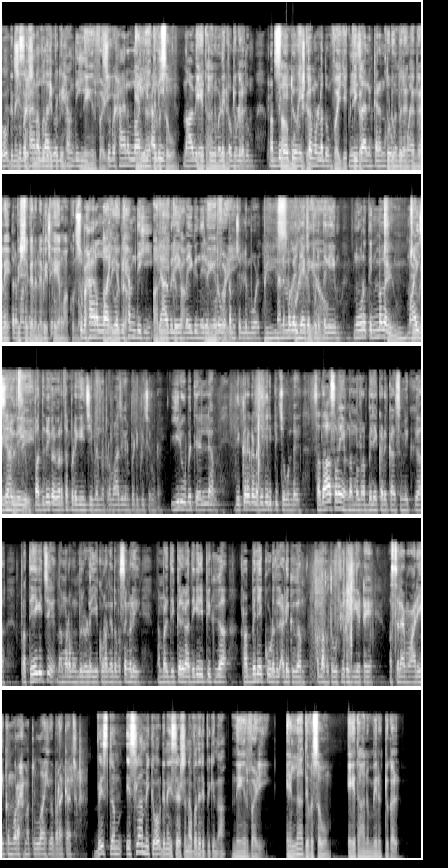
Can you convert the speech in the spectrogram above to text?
ഓർഗനൈസേഷൻ സുബ്ഹാനല്ലാഹി വബിഹംദിഹി സുബ്ഹാനല്ലാഹി അലീം നാവിന് ഏറ്റവും എളുപ്പമുള്ളതും റബ്ബിന് ഏറ്റവും ഇഷ്ടമുള്ളതും മീസാൻ കരം തോന്നുന്നതുമായ പ്രവർത്തനമാണ് സുബ്ഹാനല്ലാഹി വബിഹംദിഹി രാവിലെയും വൈകുന്നേരം നൂറ്. വട്ടം ചൊല്ലുമ്പോൾ Peace നന്മകൾ രേഖപ്പെടുത്തുകയും നൂറ് തിന്മകൾ പദവികൾ പദ്ധതികൾ ഉയർത്തപ്പെടുകയും ചെയ്യുമെന്ന് പ്രവാചകൻ പഠിപ്പിച്ചിട്ടുണ്ട്. ഈ രൂപത്തിലെല്ലാം ദിക്കറുകൾ അധികരിപ്പിച്ചുകൊണ്ട് സദാസമയം നമ്മൾ റബ്ബിലേക്ക് അടുക്കാൻ ശ്രമിക്കുക. പ്രത്യേകിച്ച് നമ്മുടെ മുമ്പിലുള്ള ഈ കുറഞ്ഞ ദിവസങ്ങളിൽ നമ്മൾ ദിക്കറുകൾ അധികരിപ്പിക്കുക റബ്ബിലേക്ക് കൂടുതൽ അടുക്കുക. അള്ളാഹു തൗഫീഖ് ചെയ്യട്ടെ അസ്സലാമു അലൈക്കും വറഹമത്തല്ലാഹി വബറകാതുഹു. വിസ്ഡം ഇസ്ലാമിക് ഓർഗനൈസേഷൻ അവതരിപ്പിക്കുന്ന നേർവഴി. എല്ലാ ദിവസവും ഏതാനും മിനിറ്റുകൾ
